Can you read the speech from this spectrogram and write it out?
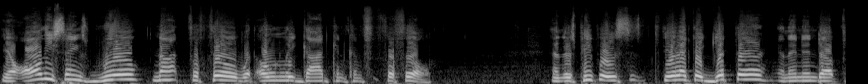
you know, all these things will not fulfill what only God can conf- fulfill. And there's people who feel like they get there and then end up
